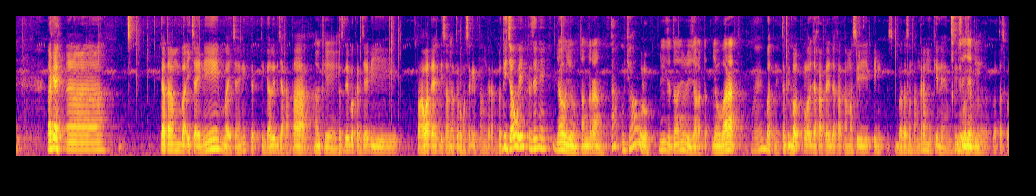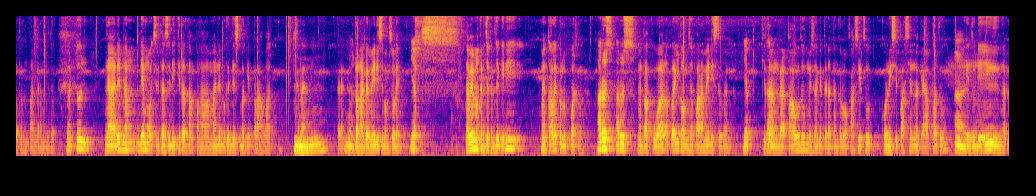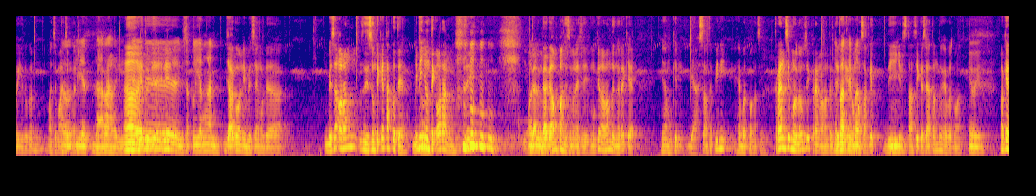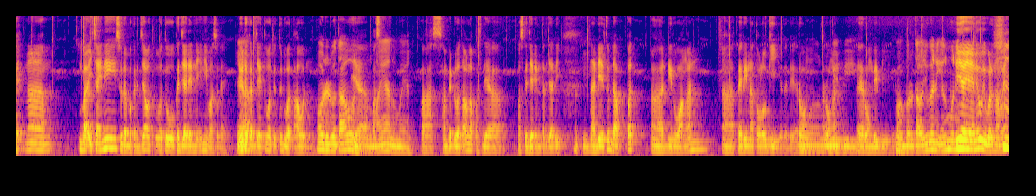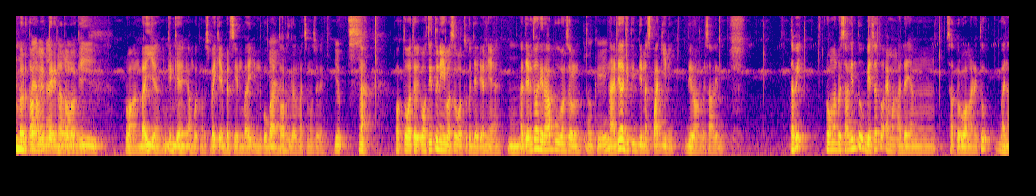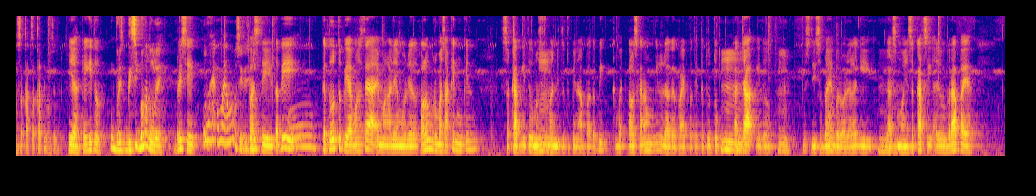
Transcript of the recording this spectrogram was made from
Oke, eh, kata Mbak Ica ini, Mbak Ica ini tinggal di Jakarta. Oke. Terus dia bekerja di perawat ya di salah satu rumah sakit Tangerang. Berarti jauh ya kerjanya? Jauh jauh Tangerang. Tak, jauh loh. Ini jadwalnya udah di Jakarta Jawa Barat. Wah, hebat nih. Tapi kalau kalau Jakarta Jakarta masih ping, batasan Tangerang mungkin ya. Mungkin Bisa dia jadi. batas, batas batasan Tangerang gitu. Betul. Nah, dia bilang dia mau cerita sedikit tentang pengalamannya bekerja sebagai perawat. Keren nih. Hmm. Keren. Tenaga medis Bang Sule. Yap. Tapi emang kerja-kerja gini mentalnya perlu kuat loh. Harus harus. Mental kuat apalagi kalau misalnya paramedis tuh kan. Yap. Kita nggak tahu tuh misalnya kita datang ke lokasi tuh kondisi pasien udah kayak apa tuh. Ah, Nah, itu dia ih, ngeri itu kan macam-macam kan. Lihat darah lagi. Ah, Eh, itu dia. eh, bisa keliangan. jago nih biasanya yang udah biasa orang disuntiknya takut ya ini nyuntik orang ini nggak nggak gampang sih sebenarnya sih mungkin orang dengernya kayak ya mungkin biasa tapi ini hebat banget sih keren sih menurut aku sih keren orang kerja Hebat, di hebat. rumah sakit di instansi kesehatan tuh hebat banget oke nah Mbak Ica ini sudah bekerja waktu, waktu kejadiannya ini maksudnya dia Ya. udah kerja itu waktu itu dua tahun Oh udah dua tahun. Iya, Oh, pas- lumayan lumayan. pas hampir dua tahun lah pas dia pas kejadian terjadi Oke. Nah dia itu dapat eh, di ruangan eh, perinatologi kata dia, ruang Oh, ruangan baby. eh ruang baby. Wah baru tahu juga nih ilmu nih. Iya iya ini baru namanya baru tahu namanya perinatologi. Ruangan bayi ya, mungkin kayak yang buat ngurus bayi kayak bersihin bayi, inkubator segala macam maksudnya. Yep. Nah waktu waktu waktu itu nih maksud waktu kejadiannya, Hmm. kejadian itu hari Rabu bang Sul. Oke. Nah dia lagi di- dinas pagi nih di ruangan bersalin. Tapi ruangan bersalin tuh biasa tuh emang ada yang satu ruangan itu banyak sekat-sekat nih maksudnya. Iya kayak gitu. Uh, beris- berisik banget tuh mulai. Berisik. Wah, wah, sih, sih. Pasti. Tapi ketutup ya. Maksudnya emang ada yang model. Kalau rumah sakit mungkin sekat gitu. Maksudnya cuma ditutupin apa. Tapi kalau sekarang mungkin udah agak private ya. Ketutup Hmm. kaca gitu. Hmm. Terus di sebelahnya baru ada lagi. Nggak semuanya sekat sih. Ada beberapa ya.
